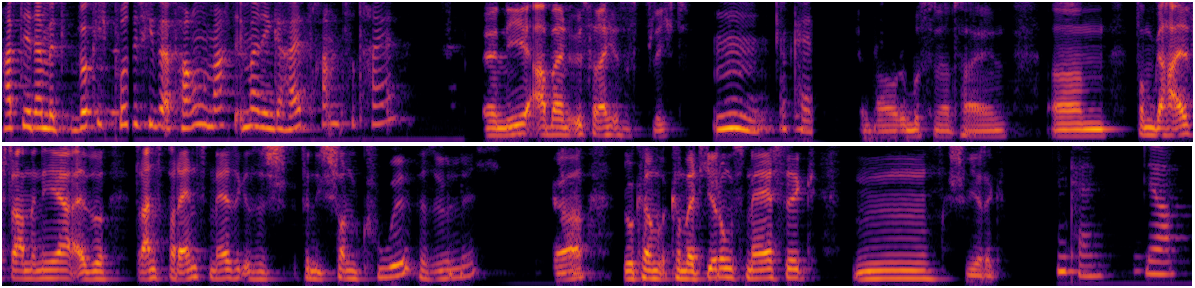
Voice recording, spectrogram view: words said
Habt ihr damit wirklich positive Erfahrungen gemacht, immer den Gehaltsrahmen zu teilen? Äh, nee, aber in Österreich ist es Pflicht. Mm, okay. Genau, du musst ihn da teilen. Ähm, vom Gehaltsrahmen her, also transparenzmäßig ist es, finde ich, schon cool, persönlich. Ja, nur konvertierungsmäßig, mh, hm, schwierig. Okay, ja.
